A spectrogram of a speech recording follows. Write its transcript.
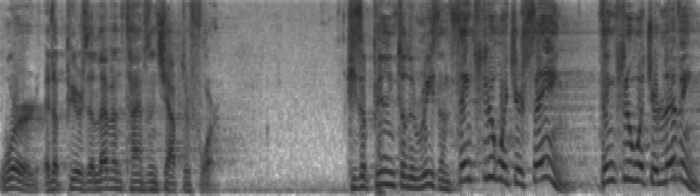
word. It appears 11 times in chapter 4. He's appealing to the reason. Think through what you're saying, think through what you're living.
